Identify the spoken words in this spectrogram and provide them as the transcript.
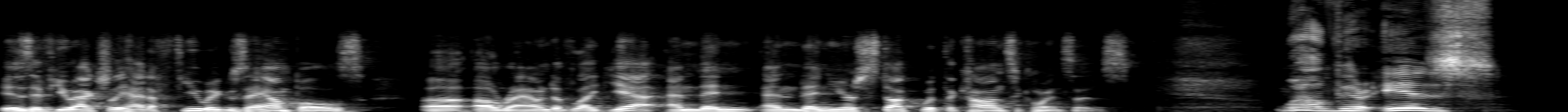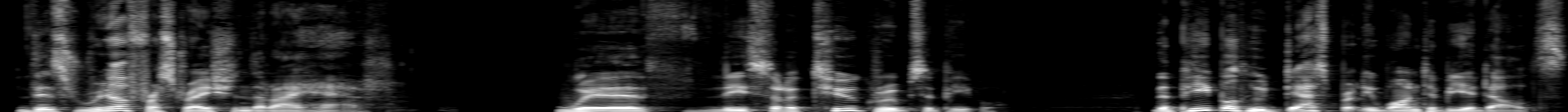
Is if you actually had a few examples uh, around of like, yeah, and then and then you're stuck with the consequences. Well, there is this real frustration that I have with these sort of two groups of people. The people who desperately want to be adults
